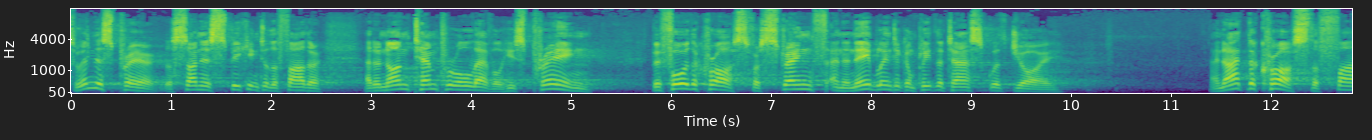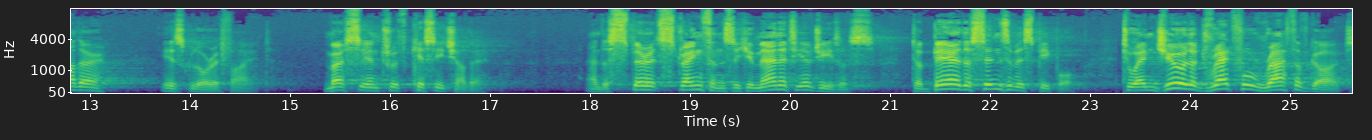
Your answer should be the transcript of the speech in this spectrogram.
So, in this prayer, the Son is speaking to the Father at a non temporal level. He's praying before the cross for strength and enabling to complete the task with joy. And at the cross, the Father is glorified. Mercy and truth kiss each other. And the Spirit strengthens the humanity of Jesus to bear the sins of his people, to endure the dreadful wrath of God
